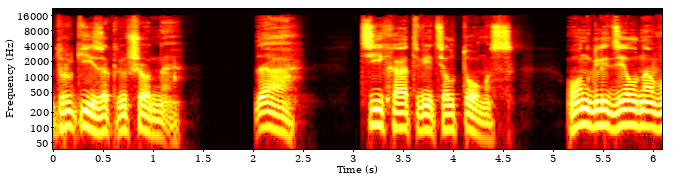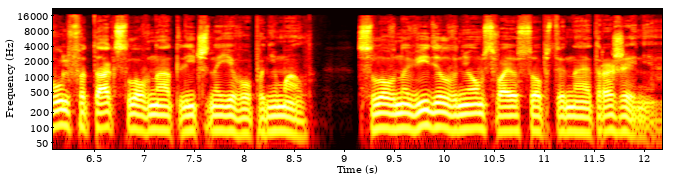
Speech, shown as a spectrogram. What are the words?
«Другие заключенные». «Да», — тихо ответил Томас. Он глядел на Вульфа так, словно отлично его понимал. Словно видел в нем свое собственное отражение.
